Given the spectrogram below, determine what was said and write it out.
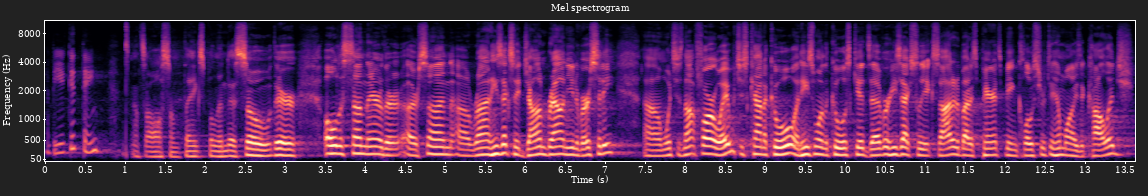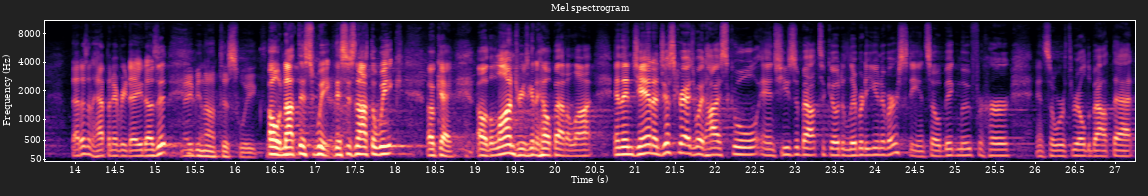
that'd be a good thing. That's awesome. Thanks, Belinda. So their oldest son there, their, their son uh, Ryan, he's actually at John Brown University, um, which is not far away, which is kind of cool. And he's one of the coolest kids ever. He's actually excited about his parents being closer to him while he's at college. That doesn't happen every day, does it? Maybe not this week. though. Oh, not this week. This is not the week? Okay. Oh, the laundry is going to help out a lot. And then Jana just graduated high school and she's about to go to Liberty University. And so a big move for her. And so we're thrilled about that.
